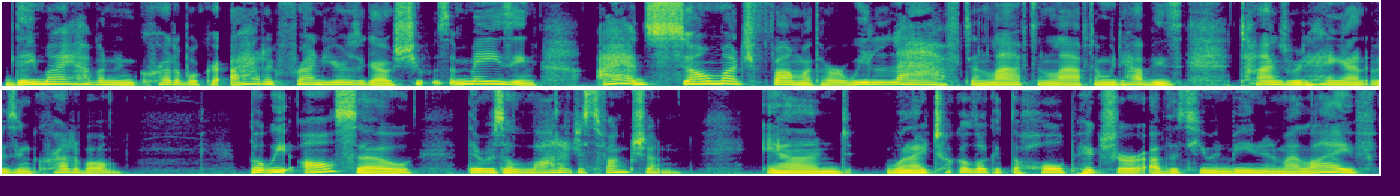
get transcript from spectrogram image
they might have an incredible i had a friend years ago. She was amazing. I had so much fun with her. We laughed and laughed and laughed and we'd have these times where we'd hang out it was incredible. But we also there was a lot of dysfunction. And when I took a look at the whole picture of this human being in my life,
